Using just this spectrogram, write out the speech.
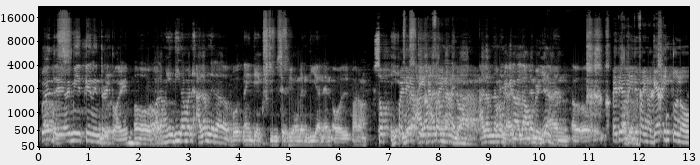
Pwede, Tapos, I mean, it can intertwine. Oo, parang hindi naman, alam nila both na hindi exclusive yung landian and all. Parang, So, pwede natin alam, alam na na, nila. ano, Alam na Parang nila. kilala na may akong ganyan. Oo. pwede natin i-define na getting to know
